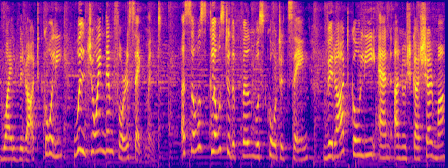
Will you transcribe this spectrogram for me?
while Virat Kohli will join them for a segment. A source close to the film was quoted saying Virat Kohli and Anushka Sharma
